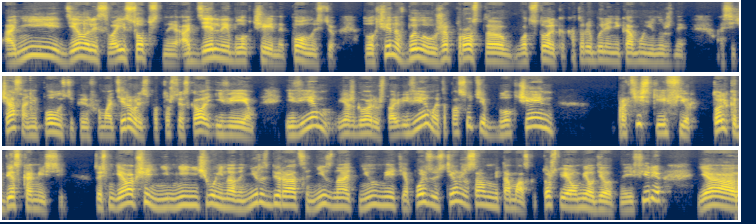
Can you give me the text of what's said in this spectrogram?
они делали свои собственные отдельные блокчейны полностью. Блокчейнов было уже просто вот столько, которые были никому не нужны. А сейчас они полностью переформатировались под то, что я сказал, EVM. EVM, я же говорю, что EVM – это, по сути, блокчейн, практически эфир, только без комиссий. То есть я вообще, не, мне ничего не надо ни разбираться, ни знать, ни уметь. Я пользуюсь тем же самым MetaMask. То, что я умел делать на эфире, я,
